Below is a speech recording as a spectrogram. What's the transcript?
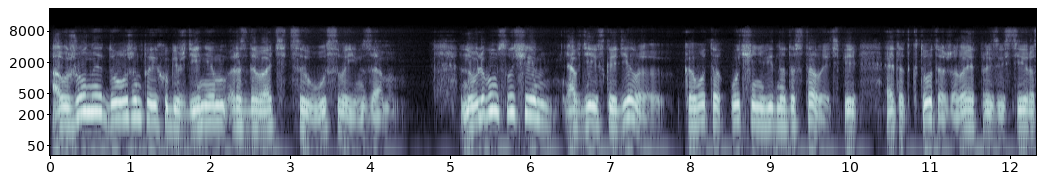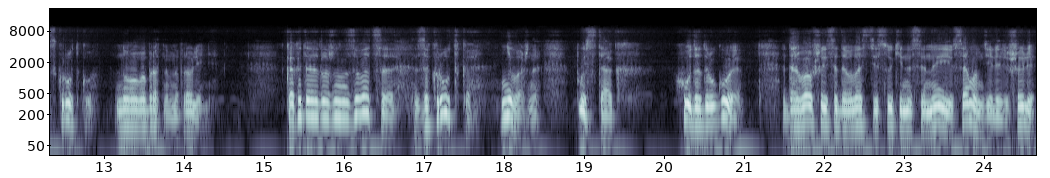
А уж он и должен, по их убеждениям, раздавать ЦУ своим замам. Но в любом случае, Авдеевское дело кого-то очень видно достало, и теперь этот кто-то желает произвести раскрутку, но в обратном направлении. Как это должно называться? Закрутка? Неважно. Пусть так. Худо другое. Дорвавшиеся до власти сукины сыны и в самом деле решили,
